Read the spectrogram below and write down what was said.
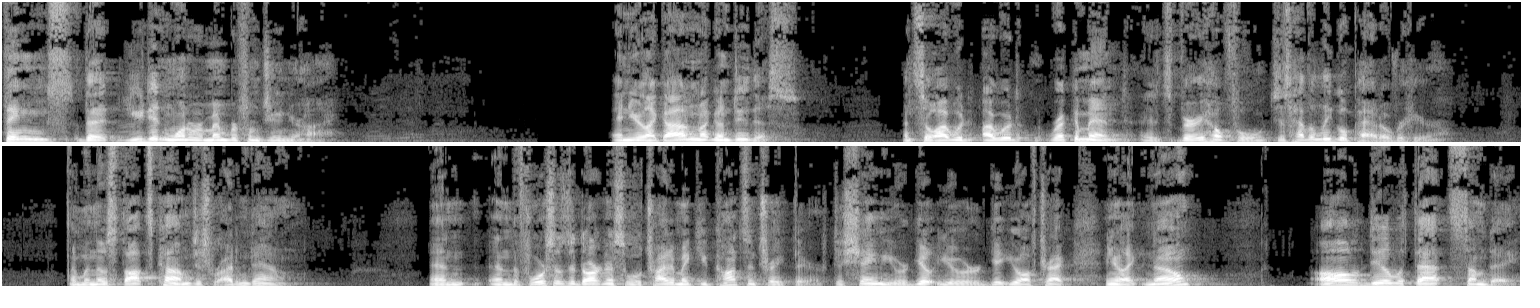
Things that you didn't want to remember from junior high. And you're like, I'm not going to do this. And so I would, I would recommend, it's very helpful, just have a legal pad over here. And when those thoughts come, just write them down. And, and the forces of darkness will try to make you concentrate there, to shame you or guilt you or get you off track. And you're like, no, I'll deal with that someday.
